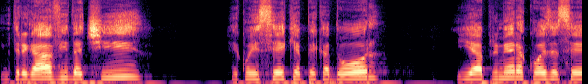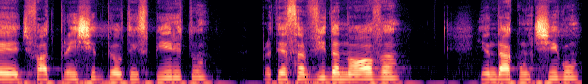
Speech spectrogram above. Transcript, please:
entregar a vida a ti, reconhecer que é pecador, e a primeira coisa é ser de fato preenchido pelo teu espírito para ter essa vida nova e andar contigo,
